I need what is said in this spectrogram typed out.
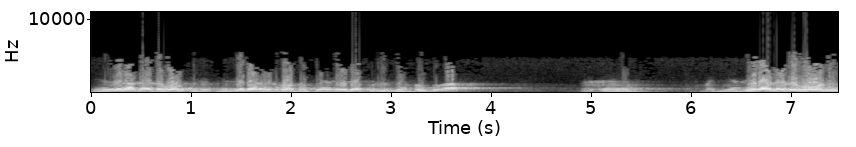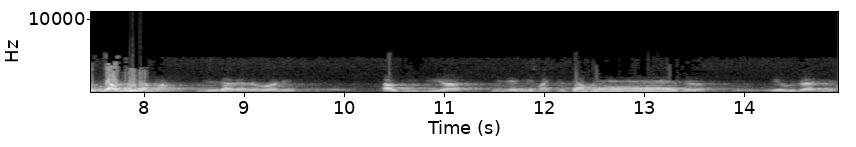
နှင်းစေရတဲ့သဘောရှိလို့နှင်းစေရတဲ့သဘောမကျင်းသေးတဲ့ပုရုဇဉ်ပုဂ္ဂိုလ်ဟာမငင်းသေးရတဲ့သဘောလေးကြောင်းပြရမှာငင်းရတဲ့သဘောလေးထောက်ကြည့်ပြီးတော့ငင်းလေချင်းမှရှင်းကြောင်းမယ်ဆိုတော့ကျေဥစွာပြီး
